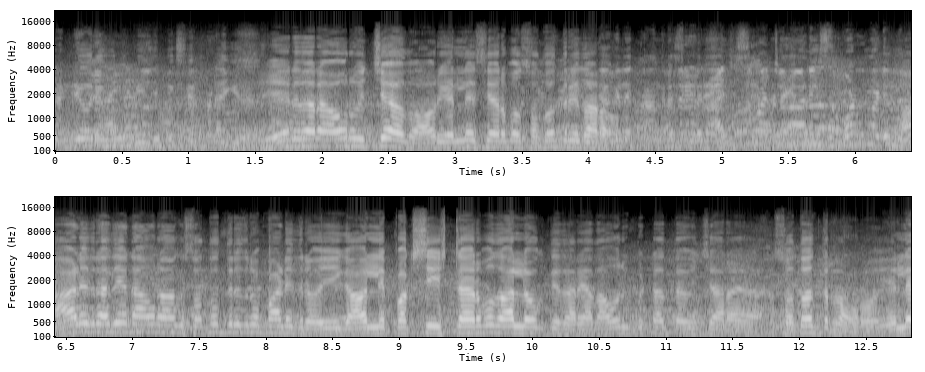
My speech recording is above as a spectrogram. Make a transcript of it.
ರೆಡ್ಡಿ ಅವರಿಗೆ ಸೇರಿದಾರೆ ಅವ್ರ ಇಚ್ಛೆ ಅದು. ಅವ್ರು ಎಲ್ಲೇ ಸೇರ್ಬೋದು ಸ್ವತಂತ್ರ ಇದ್ದಾರೆ ಅವ್ರು. ಸಪೋರ್ಟ್ ಮಾಡಿದ್ರು. ಅದೇ ನಾವು ಅವ್ರು ಸ್ವತಂತ್ರ ಇದ್ರು ಮಾಡಿದ್ರು. ಈಗ ಅಲ್ಲಿ ಪಕ್ಷ ಇಷ್ಟ ಇರ್ಬೋದು ಅಲ್ಲಿ ಹೋಗ್ತಿದ್ದಾರೆ. ಅದು ಅವ್ರಿಗೆ ಬಿಟ್ಟಂಥ ವಿಚಾರ. ಸ್ವತಂತ್ರರವರು ಎಲ್ಲೇ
